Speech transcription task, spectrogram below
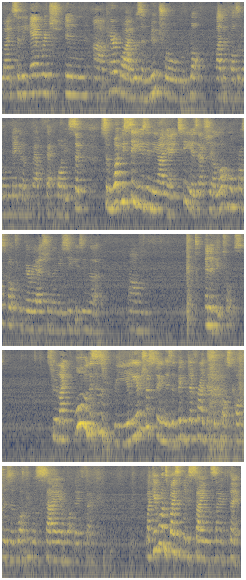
Like so, the average in uh, Paraguay was a neutral, not either positive or negative about fat bodies. So, so what you see using the IAT is actually a lot more cross-cultural variation than you see using the um, interview tools. So you're like, oh, this is really interesting. There's a big difference across cultures in what people say and what they think. Like everyone's basically saying the same thing,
